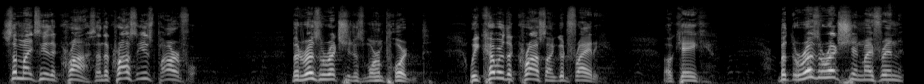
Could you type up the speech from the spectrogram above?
Some might say the cross, and the cross is powerful. But resurrection is more important. We cover the cross on Good Friday, okay? But the resurrection, my friend,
